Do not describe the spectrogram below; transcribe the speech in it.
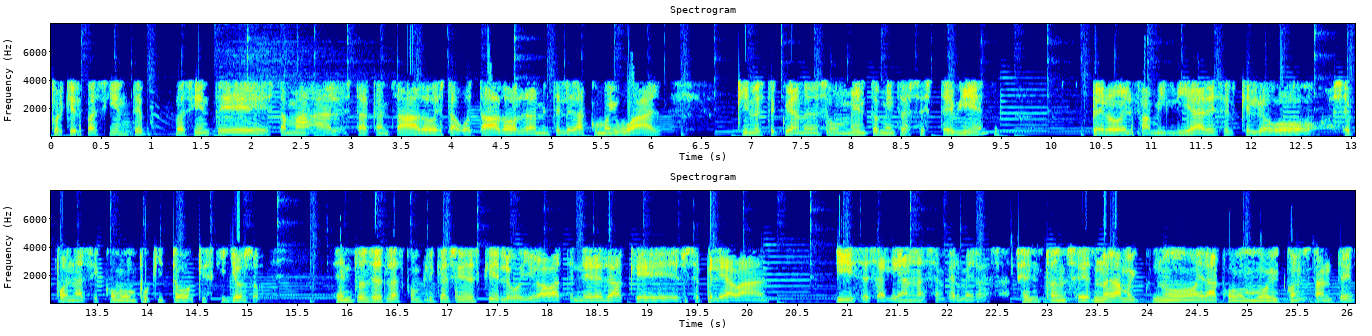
porque el paciente paciente está mal, está cansado, está agotado, realmente le da como igual quien lo esté cuidando en ese momento mientras esté bien, pero el familiar es el que luego se pone así como un poquito quisquilloso. Entonces las complicaciones que luego llegaba a tener era que se peleaban y se salían las enfermeras. Entonces no era muy no era como muy constante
